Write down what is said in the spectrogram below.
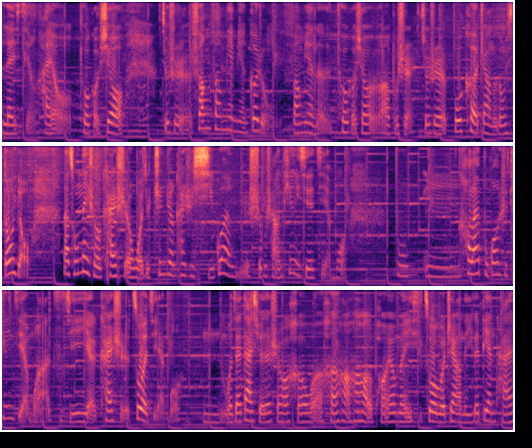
类型，还有脱口秀，就是方方面面各种方面的脱口秀啊，不是，就是播客这样的东西都有。那从那时候开始，我就真正开始习惯于时不常听一些节目。不，嗯，后来不光是听节目啊，自己也开始做节目。嗯，我在大学的时候和我很好很好的朋友们一起做过这样的一个电台，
